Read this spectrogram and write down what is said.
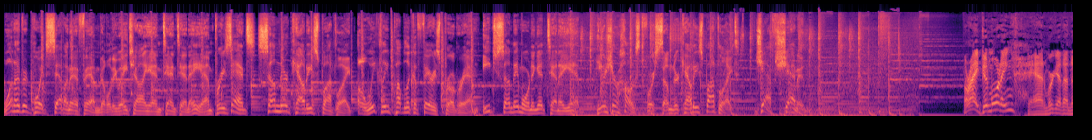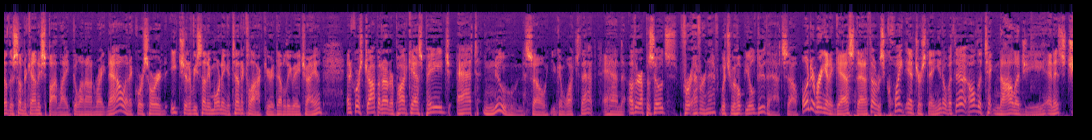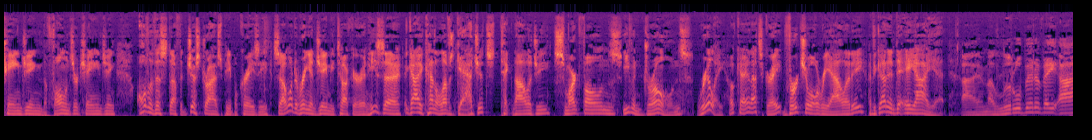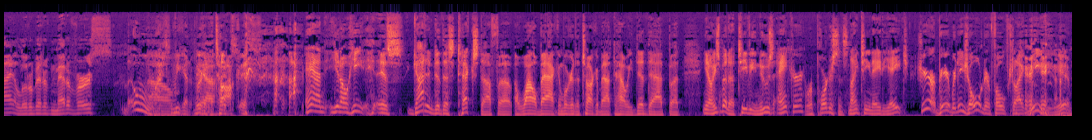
100.7 FM WHIN 1010 AM presents Sumner County Spotlight, a weekly public affairs program each Sunday morning at 10 a.m. Here's your host for Sumner County Spotlight, Jeff Shannon. All right, good morning. And we're got another Sumner County Spotlight going on right now. And of course, heard each and every Sunday morning at 10 o'clock here at WHIN. And of course, drop it on our podcast page at noon. So you can watch that and other episodes forever and ever, which we hope you'll do that. So I wanted to bring in a guest and I thought it was quite interesting. You know, with all the technology and it's changing, the phones are changing, all of this stuff, it just drives people crazy. So I wanted to bring in Jamey Tucker and he's a, a guy who kind of loves gadgets, technology, smartphones, even drones. Really? Okay, that's great. Virtual reality. Have you got into AI yet? I'm a little bit of AI, a little bit of metaverse. Ooh, um, we got we're yeah, to talk. and you know, he has got into this tech stuff uh, a while back, and we're going to talk about how he did that. But you know, he's been a TV news anchor, reporter since 1988. Sure, up here with these older folks like me. yeah.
